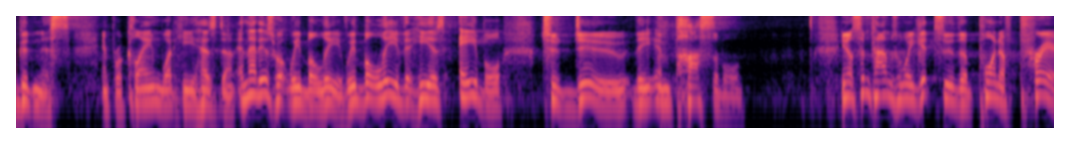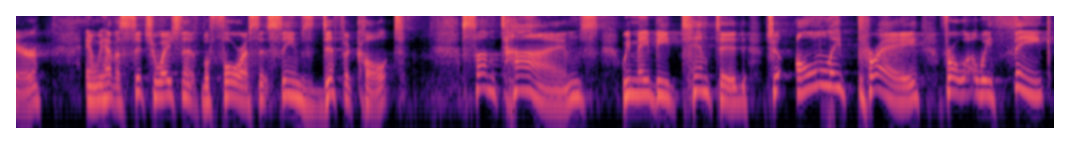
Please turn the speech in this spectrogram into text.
goodness and proclaim what he has done. And that is what we believe. We believe that he is able to do the impossible. You know, sometimes when we get to the point of prayer and we have a situation that's before us that seems difficult, sometimes we may be tempted to only pray for what we think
